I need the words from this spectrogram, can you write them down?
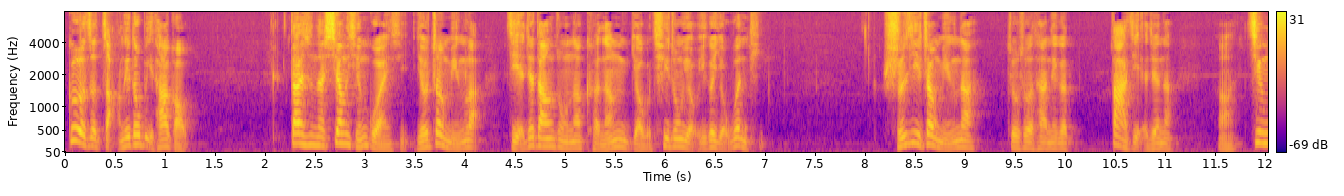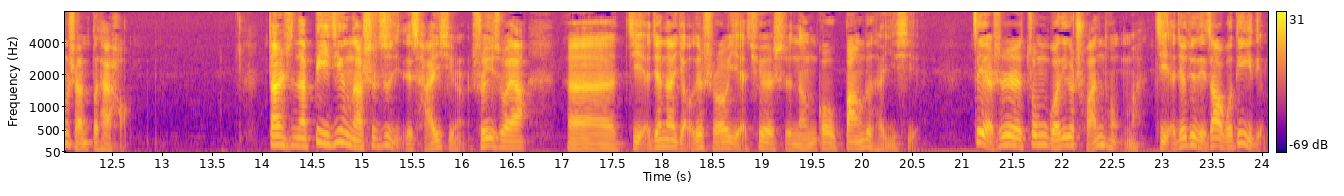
个子长得都比他高，但是呢相刑关系也就证明了。姐姐当中呢，可能有其中有一个有问题。实际证明呢，就说他那个大姐姐呢，啊，精神不太好。但是呢，毕竟呢是自己的财星，所以说呀，呃，姐姐呢有的时候也确实能够帮助他一些。这也是中国的一个传统嘛，姐姐就得照顾弟弟嘛。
